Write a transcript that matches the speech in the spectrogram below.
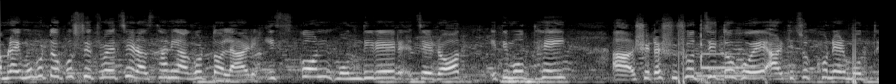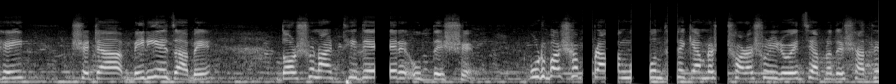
আমরা এই মুহূর্তে উপস্থিত রয়েছি রাজধানী আগরতলার ইসকন মন্দিরের যে রথ, ইতিমধ্যেই সেটা সুসজ্জিত হয়ে আর কিছুক্ষণের মধ্যেই সেটা বেরিয়ে যাবে দর্শনার্থীদের উদ্দেশ্যে। পূর্বাশা প্রাঙ্গণ থেকে আমরা সরাসরি রয়েছি আপনাদের সাথে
